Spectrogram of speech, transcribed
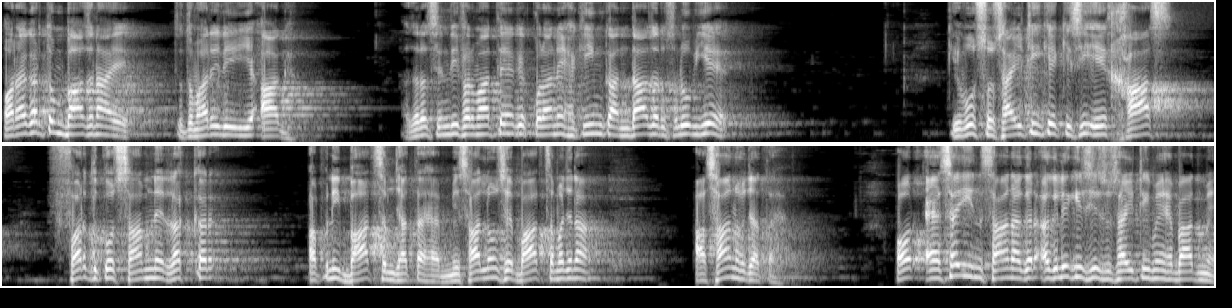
اور اگر تم باز نہ آئے تو تمہارے لیے یہ آگ ہے۔ حضرت سندھی فرماتے ہیں کہ قرآن حکیم کا انداز اور اسلوب یہ ہے کہ وہ سوسائٹی کے کسی ایک خاص فرد کو سامنے رکھ کر اپنی بات سمجھاتا ہے، مثالوں سے بات سمجھنا آسان ہو جاتا ہے۔ اور ایسا ہی انسان اگر اگلی کسی سوسائٹی میں ہے بعد میں،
